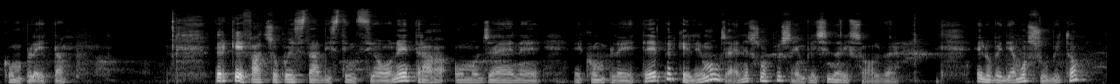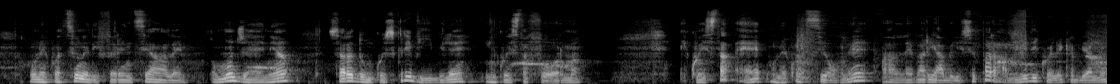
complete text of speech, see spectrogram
completa. Perché faccio questa distinzione tra omogenee e complete? Perché le omogenee sono più semplici da risolvere. E lo vediamo subito. Un'equazione differenziale omogenea sarà dunque scrivibile in questa forma. E questa è un'equazione alle variabili separabili di quelle che abbiamo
